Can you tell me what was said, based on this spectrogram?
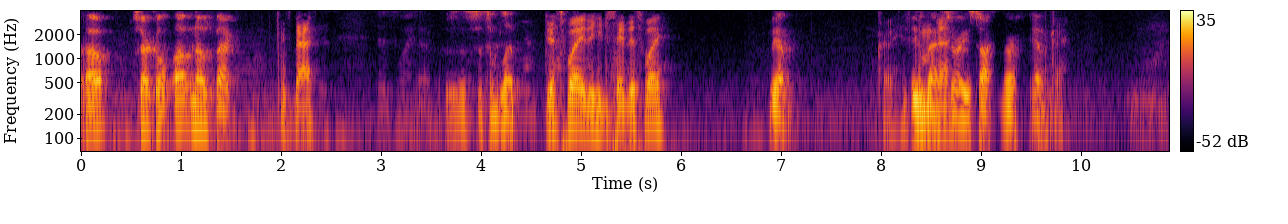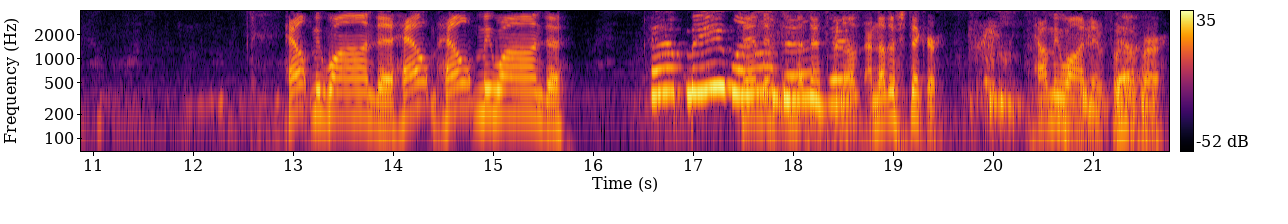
Oh, circle. Oh, no, it's back. It's back It was just a blip. This way. Did he just say this way? Yeah, Okay, he's, he's coming back. back. Sorry, he's talking to her. Yeah. Okay. Help me, Wanda. Help, help me, Wanda. Help me, Tim, that's, Wanda. that's another, another sticker. Help me, Wanda. in Yeah. of her.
